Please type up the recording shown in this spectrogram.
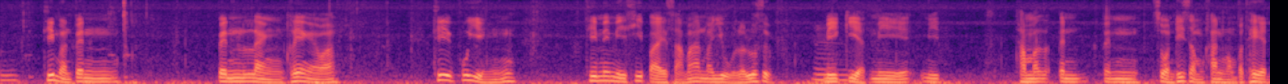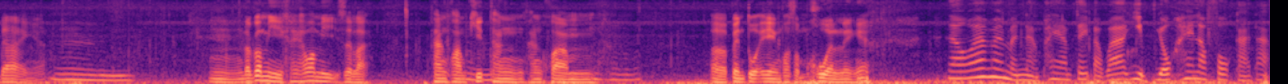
มที่เหมือนเป็นเป็นแหล่งเครียกไงวะที่ผู้หญิงที่ไม่มีที่ไปสามารถมาอยู่แล้วรู้สึกอืมีเกียรติมีมีทำอะไรเป็นเป็นส่วนที่สำคัญของประเทศได้อย่างเงี้ย อืม อืมแล้วก็มีคล้ายๆว่ามีอิสระทางความคิดทางทางความอืมเออเป็นตัวเองพอสมควรอะไรเงี้ยแล้วว่ามันเหมือนหนังพยายามจะแบบว่าหยิบยกให้เราโฟกัสอะ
